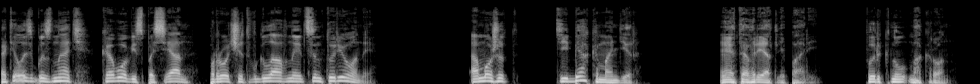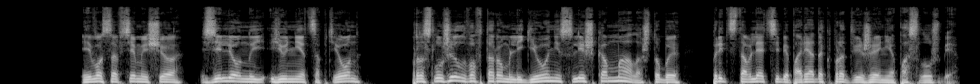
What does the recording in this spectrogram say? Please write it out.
Хотелось бы знать, кого Веспасиан прочит в главные центурионы. А может, тебя, командир?» «Это вряд ли парень», — фыркнул Макрон. Его совсем еще зеленый юнец Аптион прослужил во втором легионе слишком мало, чтобы представлять себе порядок продвижения по службе.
